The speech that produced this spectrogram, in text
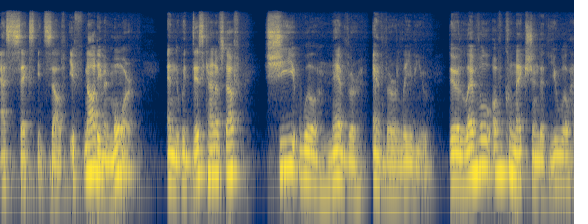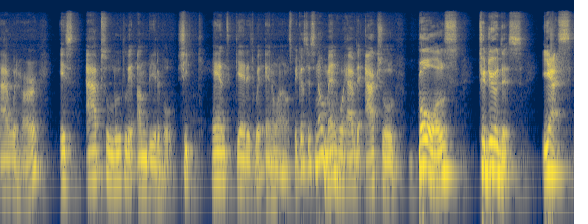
as sex itself, if not even more. And with this kind of stuff, she will never ever leave you. The level of connection that you will have with her is absolutely unbeatable. She can't get it with anyone else because there's no men who have the actual balls to do this. Yes,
